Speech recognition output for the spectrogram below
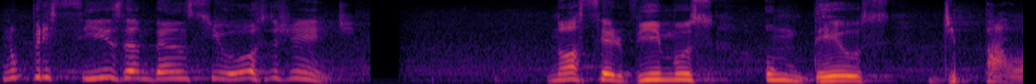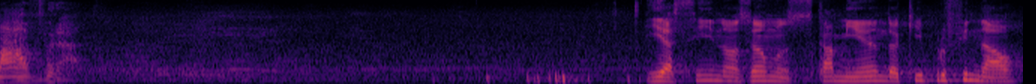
Não precisa andar ansioso, gente. Nós servimos um Deus de palavra. E assim nós vamos caminhando aqui para o final.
